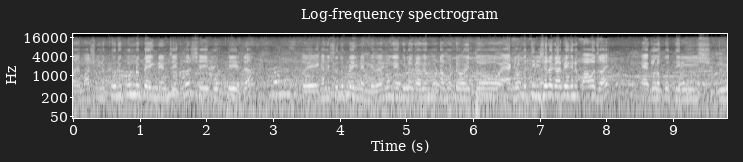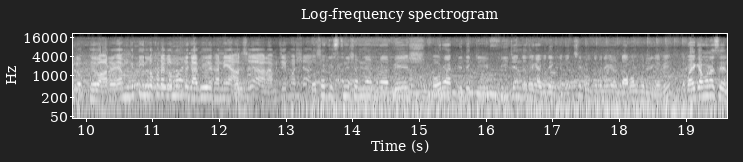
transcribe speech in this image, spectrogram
নয় মাস মানে পরিপূর্ণ প্রেগনেন্ট যেগুলো সেই ভর্তি এটা। তো এখানে শুধু প্রেগনেন্ট গাবি এবং এগুলো গাবি মোটামুটি হয়তো এক লক্ষ তিরিশের গাবি এখানে পাওয়া যায়। এক লক্ষ তিরিশ দুই লক্ষ আর এমনকি তিন লক্ষ টাকা মূল্যের গাভিও এখানে আছে। আর আমি যে পাশে দর্শক স্ক্রিনের সামনে আমরা বেশ বড় আকৃতির একটি ফ্রিজেন জাতের গাভি দেখতে পাচ্ছি। বলতে পারি ডাবল বডির গাভি। তো ভাই কেমন আছেন?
